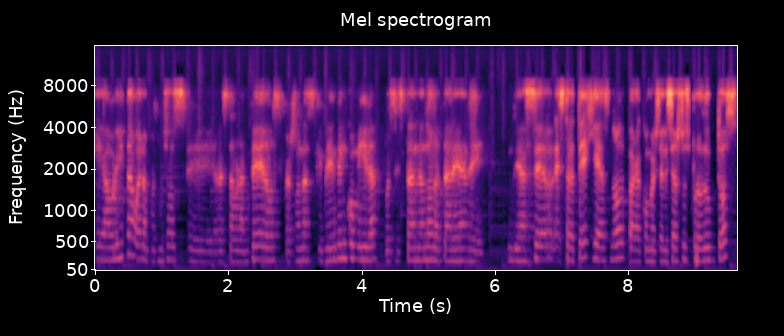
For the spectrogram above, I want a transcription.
eh, ahorita, bueno, pues muchos eh, restauranteros, personas que venden comida, pues están dando la tarea de, de hacer estrategias, ¿no? Para comercializar sus productos.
